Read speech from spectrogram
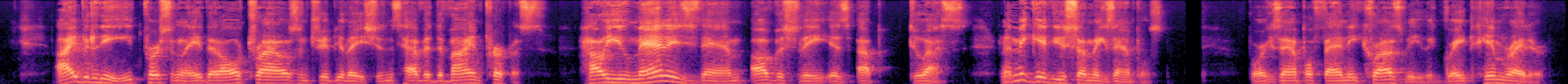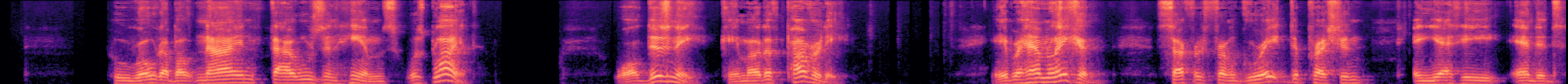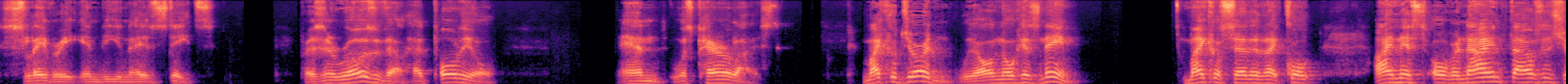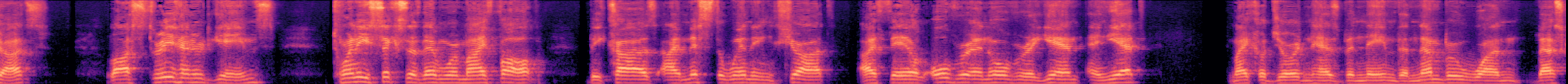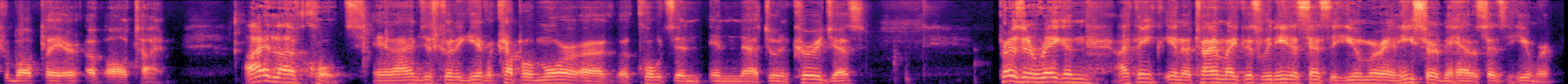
I believe personally that all trials and tribulations have a divine purpose. How you manage them obviously is up to us. Let me give you some examples. For example, Fanny Crosby, the great hymn writer, who wrote about 9,000 hymns, was blind. Walt Disney came out of poverty. Abraham Lincoln suffered from Great Depression, and yet he ended slavery in the United States. President Roosevelt had polio and was paralyzed. Michael Jordan, we all know his name, Michael said, and I quote, I missed over 9,000 shots, lost 300 games. 26 of them were my fault because I missed the winning shot. I failed over and over again, and yet Michael Jordan has been named the number one basketball player of all time. I love quotes, and I'm just going to give a couple more uh, quotes in, in uh, to encourage us. President Reagan, I think in a time like this, we need a sense of humor, and he certainly had a sense of humor.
